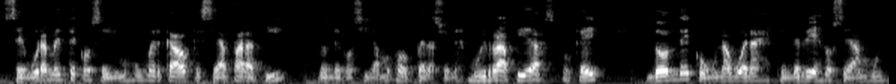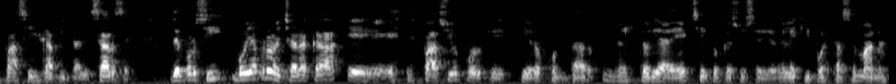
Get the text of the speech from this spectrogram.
seguramente conseguimos un mercado que sea para ti, donde consigamos operaciones muy rápidas, ¿ok? Donde con una buena gestión de riesgo sea muy fácil capitalizarse. De por sí, voy a aprovechar acá eh, este espacio porque quiero contar una historia de éxito que sucedió en el equipo esta semana.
